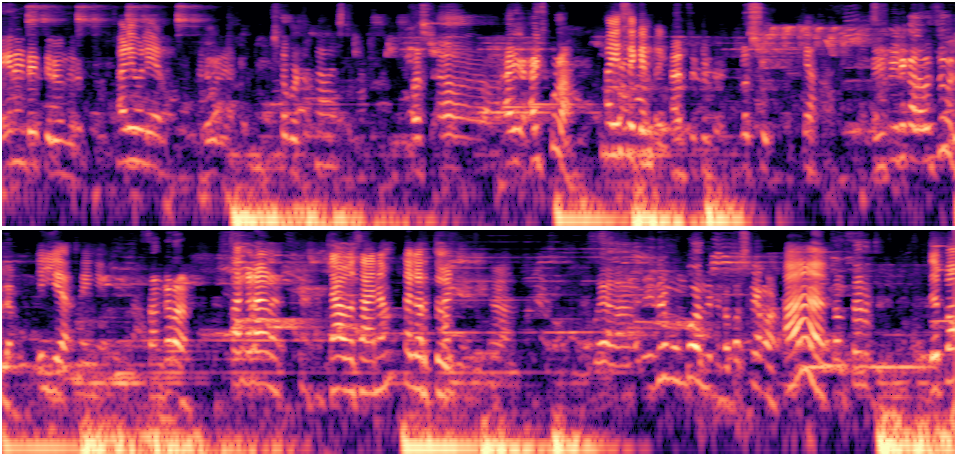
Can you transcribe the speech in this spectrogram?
എങ്ങനെയുണ്ട് തിരുവനന്തപുരം? അടിപൊളിയാണ്. ഇഷ്ടപ്പെട്ടു? ഫസ്റ്റ് ഹൈസ്കൂളാണ് higher secondary higher secondary plus two കലോത്സവം ഇല്ല ഇല്ല കഴിഞ്ഞു. സങ്കടമാണ് സങ്കടാണ്. അവസാനം തകർത്തു. ഇതിനു മുമ്പ് വന്നിട്ടുണ്ടോ. ഫസ്റ്റ് ടൈം ആണ്. ആ. സംസ്ഥാനത്ത്. ഇതിപ്പോ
